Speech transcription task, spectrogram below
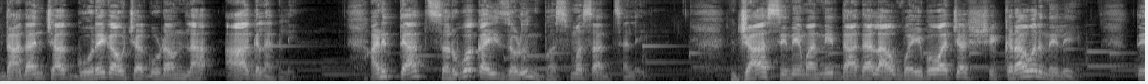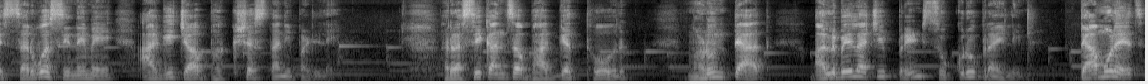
दादांच्या गोरेगावच्या गोडाऊनला आग लागली आणि त्यात सर्व काही जळून भस्मसात झाले. ज्या सिनेमांनी दादाला वैभवाच्या शिखरावर नेले ते सर्व सिनेमे आगीच्या भक्ष्यस्थानी पडले. रसिकांचं भाग्य थोर म्हणून त्यात अल्बेलाची प्रिंट सुखरूप राहिली. त्यामुळेच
